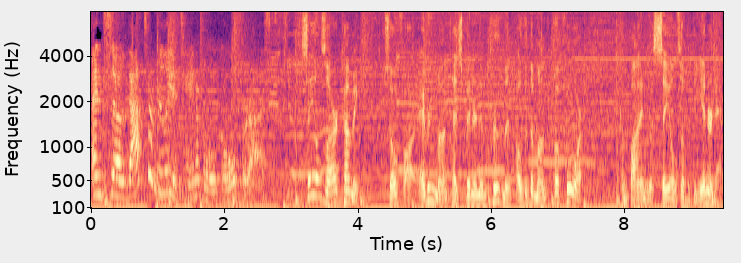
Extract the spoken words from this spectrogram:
And so that's a really attainable goal for us. Sales are coming. So far, every month has been an improvement over the month before. Combined with sales over the internet,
